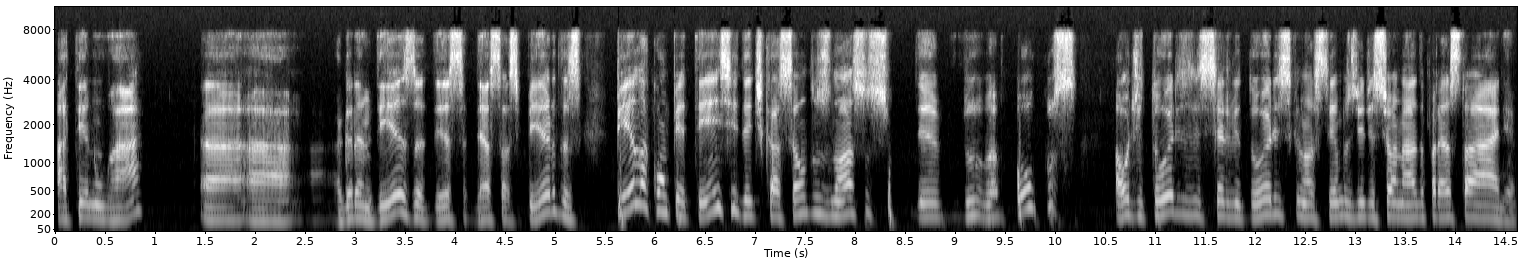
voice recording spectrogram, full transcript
atenuar a, a a grandeza desse, dessas perdas pela competência e dedicação dos nossos do, poucos auditores e servidores que nós temos direcionado para esta área.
